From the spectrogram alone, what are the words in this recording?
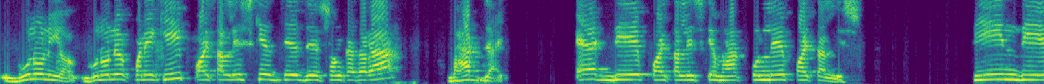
গুণনীয়ক। গুণনীয়ক মানে কি? পঁয়তাল্লিশকে যে যে সংখ্যা দ্বারা ভাগ যায়। এক দিয়ে পঁয়তাল্লিশকে ভাগ করলে পঁয়তাল্লিশ। তিন দিয়ে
